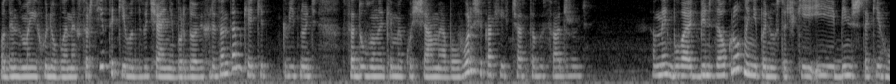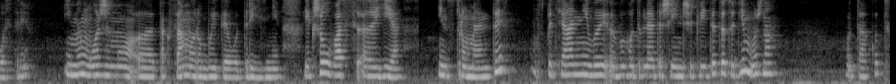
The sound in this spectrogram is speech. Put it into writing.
один з моїх улюблених сортів, такі от звичайні бордові хризантемки, які квітнуть в саду великими кущами або в горщиках їх часто висаджують. В них бувають більш заокруглені пелюсточки і більш такі гострі. І ми можемо е, так само робити от різні. Якщо у вас е, є інструменти спеціальні, ви виготовляєте ще інші квіти, то тоді можна отак от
